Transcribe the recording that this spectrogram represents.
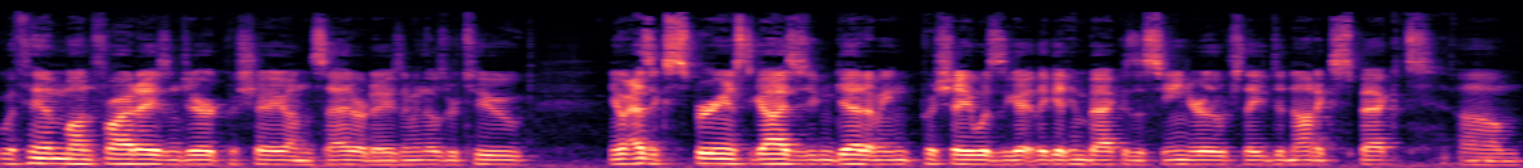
with him on Fridays and Jared Poché on Saturdays, I mean, those are two, you know as experienced guys as you can get. I mean, Poché was the guy, they get him back as a senior, which they did not expect. Um,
